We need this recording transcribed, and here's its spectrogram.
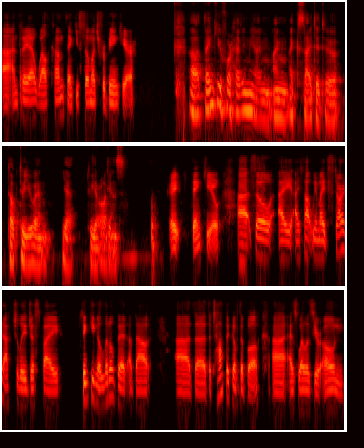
Uh, Andrea, welcome. Thank you so much for being here. Uh, thank you for having me. I'm I'm excited to talk to you and yeah to your audience. Great, thank you. Uh, so I I thought we might start actually just by thinking a little bit about uh, the the topic of the book uh, as well as your own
